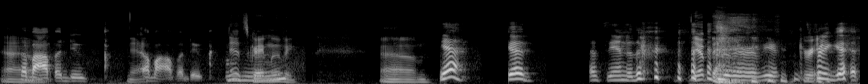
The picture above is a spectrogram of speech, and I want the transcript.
The Um, Babadook. yeah. The Babadook. Yeah, it's a great Mhm. movie. Um, Yeah. Good. That's the end of the, Yep. end of the review. Great. pretty good.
